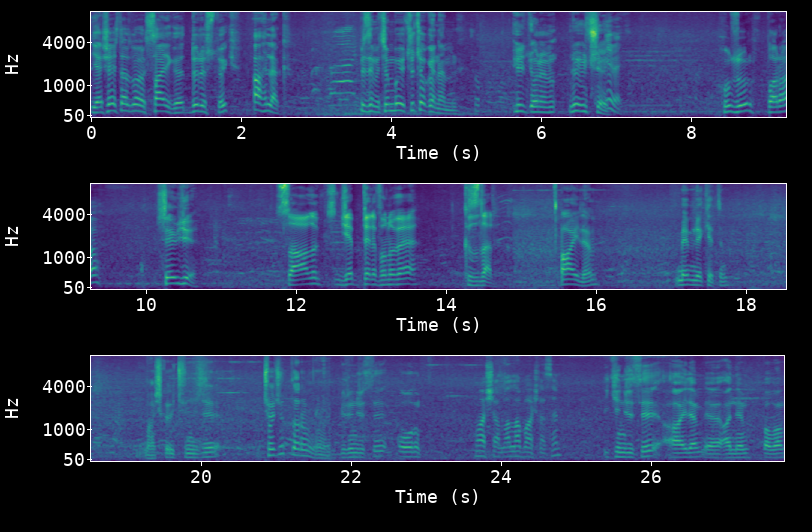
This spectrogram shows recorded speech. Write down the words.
yaşayış tarzı olarak saygı, dürüstlük, ahlak. Bizim için bu üçü çok önemli. İlk önemli üç şey. Evet. Huzur, para, sevgi. Sağlık, cep telefonu ve kızlar. Ailem, memleketim. Başka üçüncü çocuklarım yani. Birincisi oğlum. Maşallah Allah bağışlasın. İkincisi ailem, e, annem, babam,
